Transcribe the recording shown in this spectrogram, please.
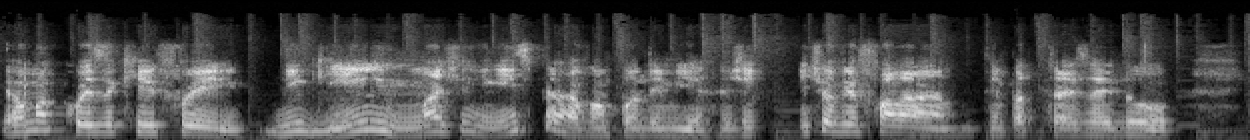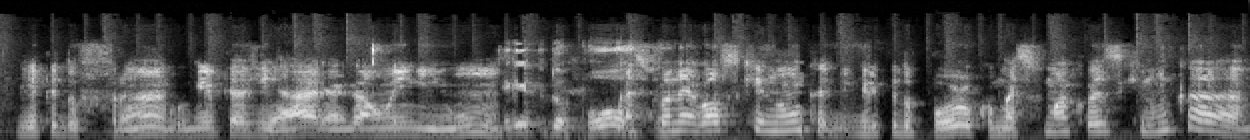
É uma coisa que foi. Ninguém, imagina, ninguém esperava uma pandemia. A gente, a gente ouviu falar um tempo atrás aí do gripe do frango, gripe aviária, H1N1. Gripe do porco. Mas foi um negócio que nunca, gripe do porco, mas foi uma coisa que nunca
